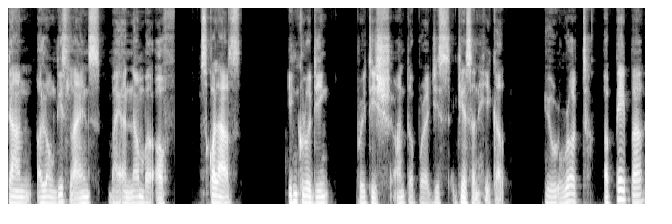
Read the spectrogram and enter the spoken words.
done along these lines by a number of scholars, including British anthropologist Jason Hickel, He wrote a paper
